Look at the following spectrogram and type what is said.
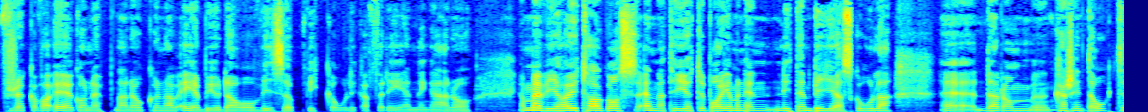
försöka vara ögonöppnare och kunna erbjuda och visa upp vilka olika föreningar och ja, men vi har ju tagit oss ända till Göteborg, men en liten en byaskola eh, där de eh, kanske inte åkt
